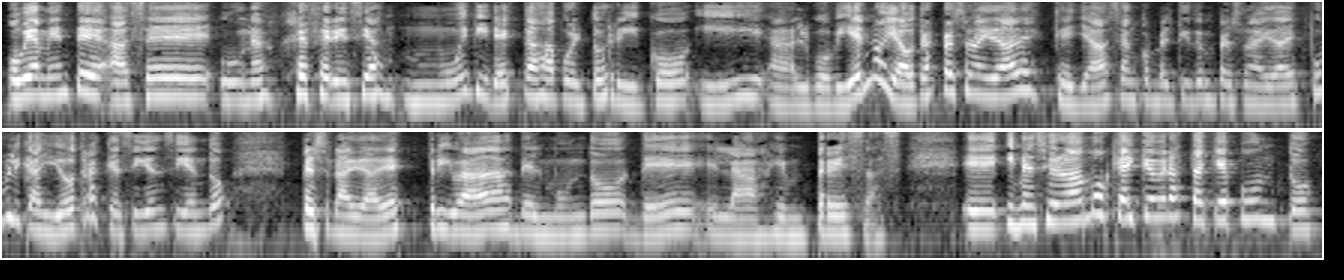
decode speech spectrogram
obviamente hace unas referencias muy directas a Puerto Rico y al gobierno y a otras personalidades que ya se han convertido en personalidades públicas y otras que siguen siendo personalidades privadas del mundo de las empresas. Eh, y mencionábamos que hay que ver hasta qué punto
